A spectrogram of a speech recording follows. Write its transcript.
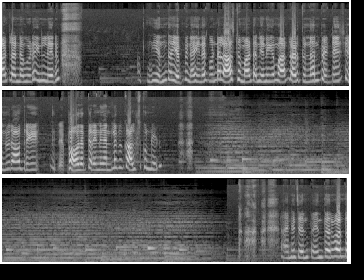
మాట్లాడినా కూడా వినలేరు. ఎంత చెప్పినా వినకుండా లాస్ట్ మాట నేను ఇక మాట్లాడుతున్నాను పెట్టేసిండు రాత్రి. పావుదక్క రెండు గంటలకు కాల్చుకున్నాడు. ఆయన చనిపోయిన తర్వాత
